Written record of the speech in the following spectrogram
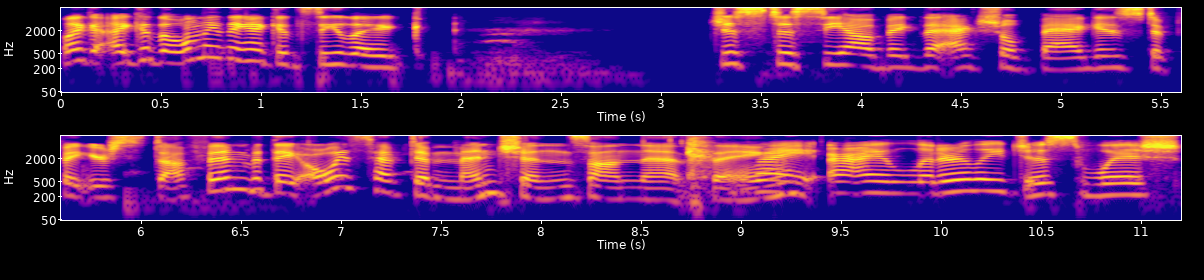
Like, I could. The only thing I could see, like, just to see how big the actual bag is to fit your stuff in, but they always have dimensions on that thing. Right. I literally just wish,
